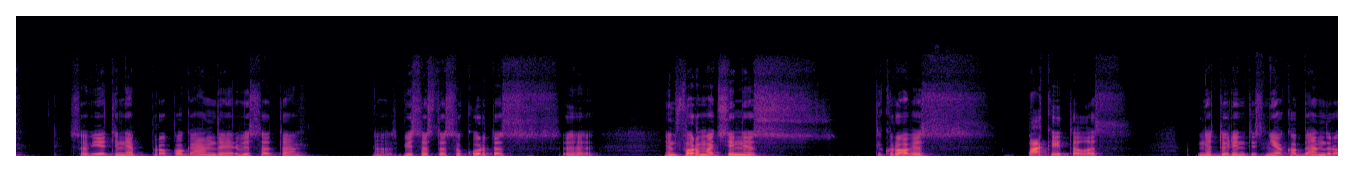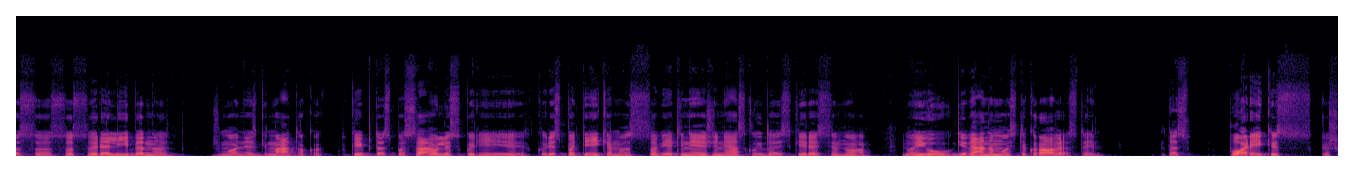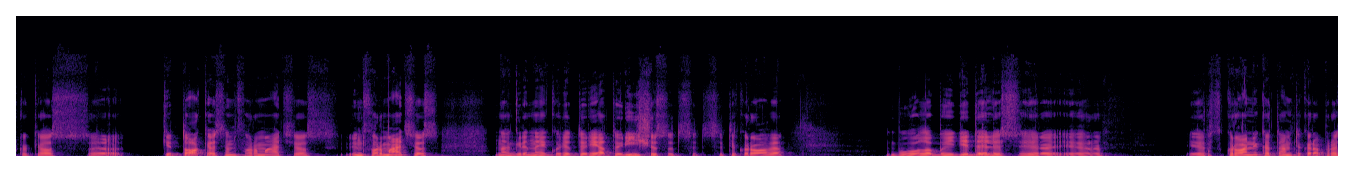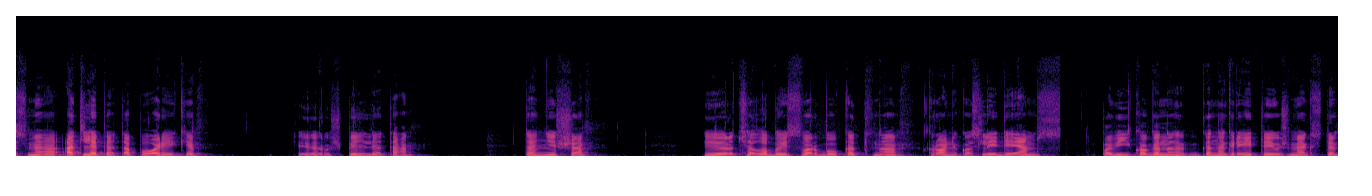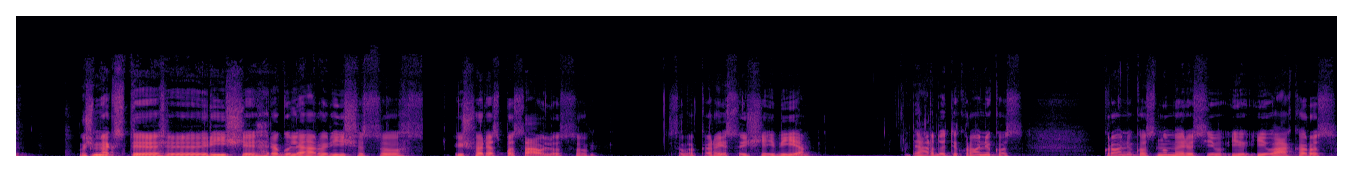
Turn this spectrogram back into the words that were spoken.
sovietinė propaganda ir visa ta, na, visas tas sukurtas e, informacinis tikrovės pakaitalas, neturintis nieko bendro su, su, su realybė, na, žmonėsgi mato, kaip tas pasaulis, kurį, kuris pateikiamas sovietinėje žiniasklaidoje skiriasi nuo, nuo jų gyvenamos tikrovės. Tai tas poreikis kažkokios e, kitokios informacijos, informacijos, na, grinai, kuri turėtų ryšį su, su, su tikrove, buvo labai didelis ir, ir, ir kronika tam tikrą prasme atlėpė tą poreikį ir užpildė tą, tą nišą. Ir čia labai svarbu, kad na, kronikos leidėjams pavyko gana, gana greitai užmėgsti užmėgsti e, ryšį, reguliarų ryšį su išorės pasauliu, su, su vakarais, su išeivyje, perduoti kronikos, kronikos numerius į, į, į vakarus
